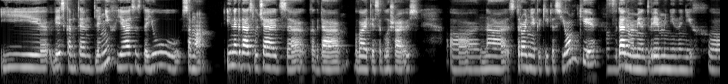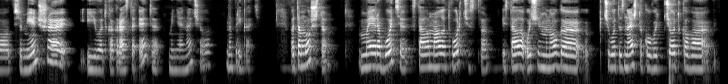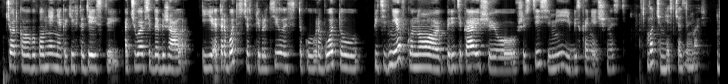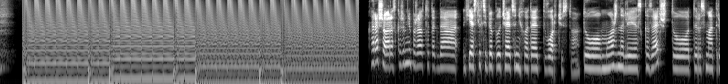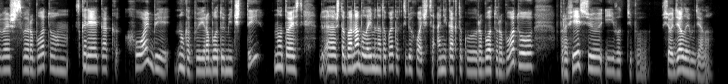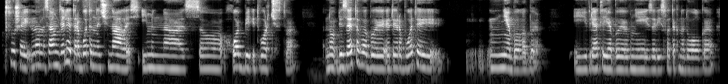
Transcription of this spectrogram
И весь контент для них я создаю сама. Иногда случается, когда бывает, я соглашаюсь а, на сторонние какие-то съемки. В данный момент времени на них а, все меньше, и вот как раз-то это меня начало напрягать. Потому что в моей работе стало мало творчества и стало очень много чего-то, знаешь, такого четкого, четкого выполнения каких-то действий, от чего я всегда бежала. И эта работа сейчас превратилась в такую работу пятидневку, но перетекающую в шести, семи и бесконечность. Вот чем я сейчас занимаюсь. Хорошо, а расскажи мне, пожалуйста, тогда, если тебе, получается, не хватает творчества, то можно ли сказать, что ты рассматриваешь свою работу скорее как хобби, ну, как бы и работу мечты, ну, то есть, э, чтобы она была именно такой, как тебе хочется, а не как такую работу-работу, профессию и вот, типа, все, делаем дело. Слушай, ну на самом деле эта работа начиналась именно с хобби и творчества. Но без этого бы этой работы не было бы. И вряд ли я бы в ней зависла так надолго.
